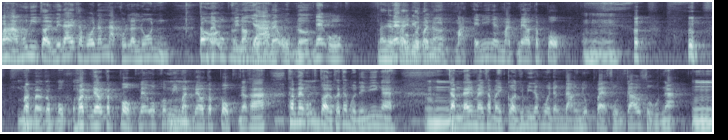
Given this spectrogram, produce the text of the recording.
มหามุนีต่อยไม่ได้ครับเพราะน้ำหนักคนละรุ่น ต้องแม่อุ๊บวิริยะ นอกจากแม่อุ๊บเนอะ แม่อุ๊บน่าจะแม่ไซส์อุ๊บเดียวก็กัจะนมีนะหมัดไอ้นี่ไงหมัดแมวตะปบ อื้อหือ หมันแบบตะปบ หมัดแมวตะปบแม่อุ๊บเขามีหมัดแมวตะปบนะคะ ถ้าแม่อุ๊บต่อยเขาจะเหมือนในนี่ไงอื้อหือ จำได้ไหมสมัยก่อนที่มีนักมวยดัง ๆ ยุค 80 90 น่ะอืม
